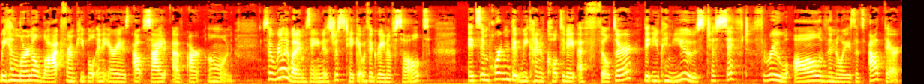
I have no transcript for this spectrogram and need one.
We can learn a lot from people in areas outside of our own. So, really, what I'm saying is just take it with a grain of salt. It's important that we kind of cultivate a filter that you can use to sift through all of the noise that's out there.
